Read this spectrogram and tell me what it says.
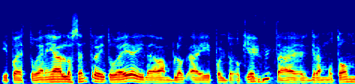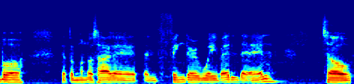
Y pues tú venías a los centros y tú veías y le daban block ahí por doquier. Está el Gran Mutombo, que todo el mundo sabe que el finger wave de él. So,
